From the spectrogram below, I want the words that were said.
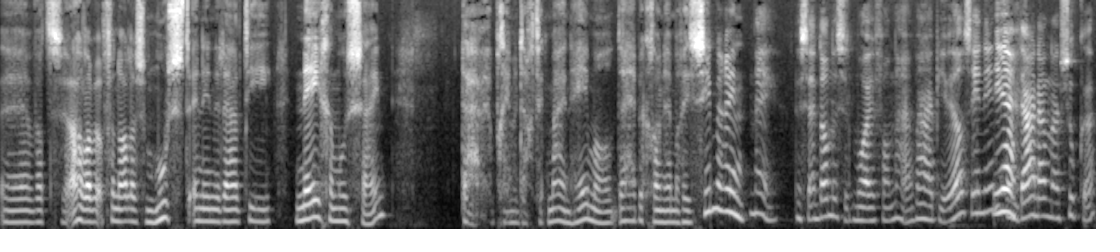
uh, wat alle, van alles moest en inderdaad die negen moest zijn. Daar, op een gegeven moment dacht ik, mijn hemel, daar heb ik gewoon helemaal geen zin meer in. Nee. Dus en dan is het mooi van, nou, waar heb je wel zin in? Ja. En daar dan naar zoeken.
